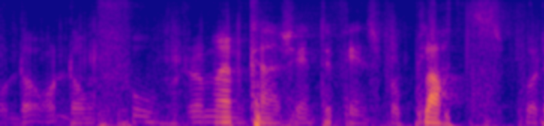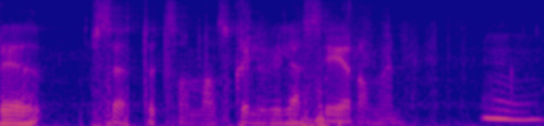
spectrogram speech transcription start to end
Och de, de forumen kanske inte finns på plats på det sättet som man skulle vilja se dem. Mm.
